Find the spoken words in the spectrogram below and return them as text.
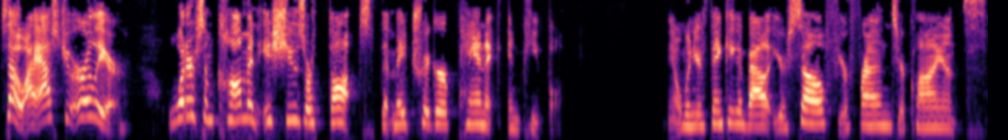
So i asked you earlier what are some common issues or thoughts that may trigger panic in people? You know when you're thinking about yourself your friends your clients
